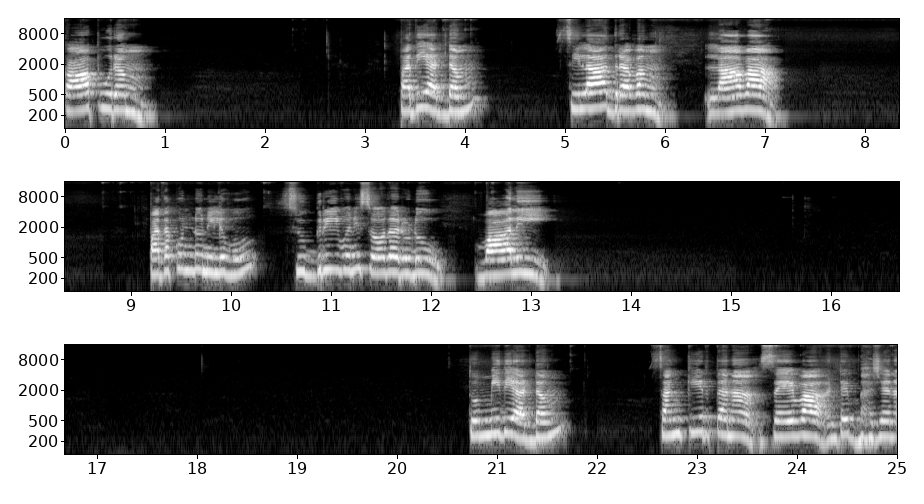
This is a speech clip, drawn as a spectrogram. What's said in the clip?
కాపురం. పది అడ్డం. శిలాద్రవం. లావా. పదకొండు నిలువు. సుగ్రీవుని సోదరుడు. వాలి. తొమ్మిది అడ్డం సంకీర్తన సేవ అంటే భజన.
